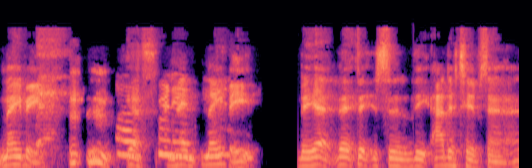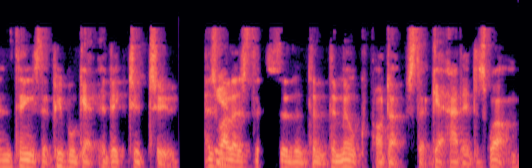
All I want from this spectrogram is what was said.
maybe oh, yes, may, maybe, but yeah, it's uh, the additives and, and, things that people get addicted to, as yeah. well as the, the, the milk products that get added as well.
